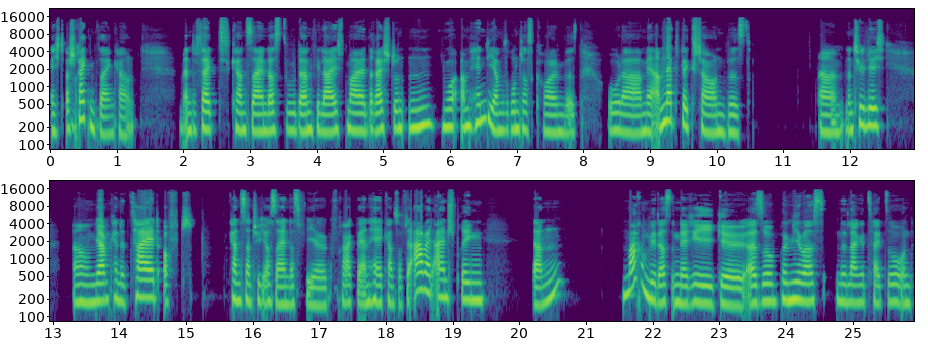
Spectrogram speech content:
echt erschreckend sein kann. Im Endeffekt kann es sein, dass du dann vielleicht mal drei Stunden nur am Handy am runterscrollen bist oder mehr am Netflix schauen bist. Ähm, natürlich, ähm, wir haben keine Zeit. Oft kann es natürlich auch sein, dass wir gefragt werden, hey, kannst du auf der Arbeit einspringen? Dann machen wir das in der Regel. Also bei mir war es eine lange Zeit so und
